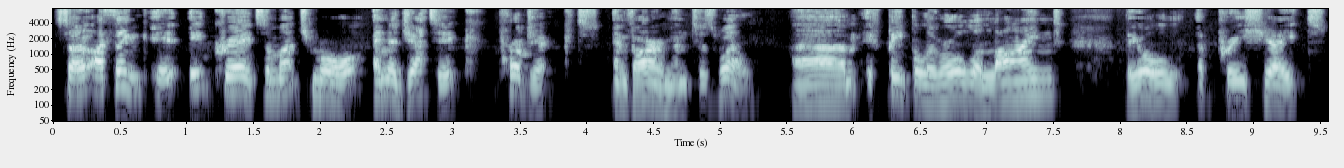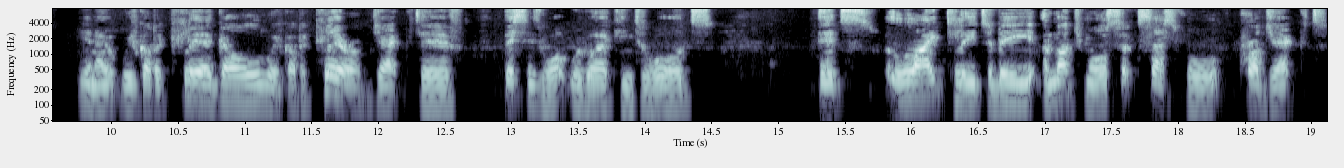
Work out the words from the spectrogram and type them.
So I think it, it creates a much more energetic project environment as well. Um, if people are all aligned, they all appreciate, you know, we've got a clear goal, we've got a clear objective, this is what we're working towards. It's likely to be a much more successful project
